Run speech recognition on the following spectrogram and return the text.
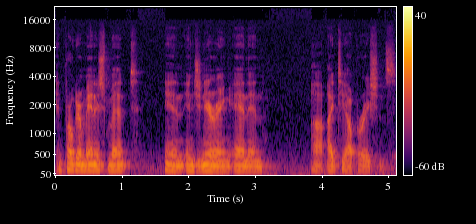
in program management, in engineering, and in uh, IT operations.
